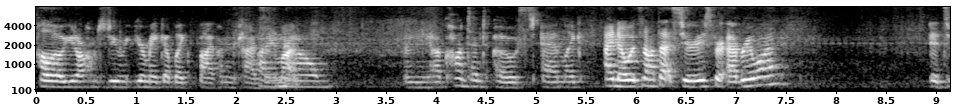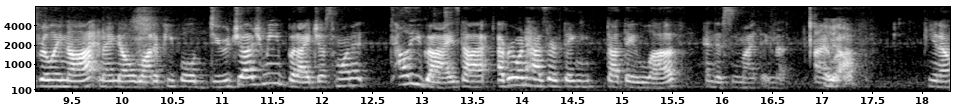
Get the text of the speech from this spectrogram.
hello, you don't have to do your makeup like 500 times in a month know. And you have content to post and like I know it's not that serious for everyone. It's really not and I know a lot of people do judge me, but I just want to tell you guys that everyone has their thing that they love and this is my thing that I Yeah. love. You know?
